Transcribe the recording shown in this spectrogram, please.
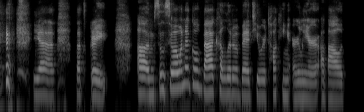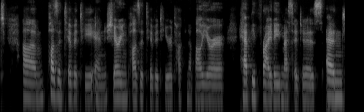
yeah, that's great. Um, so, so I want to go back a little bit. You were talking earlier about um, positivity and sharing positivity. You were talking about your Happy Friday messages. And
